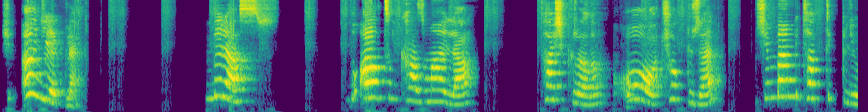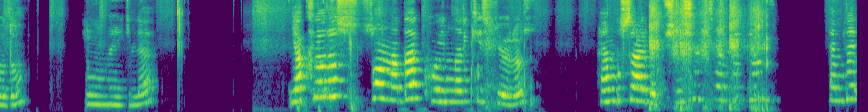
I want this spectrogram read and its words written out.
Şimdi öncelikle biraz bu altın kazmayla taş kıralım. Oo çok güzel. Şimdi ben bir taktik biliyordum bununla ilgili. Yakıyoruz. Sonra da koyunları kesiyoruz. Hem bu sayede şaşırtı yapıyoruz. Hem de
